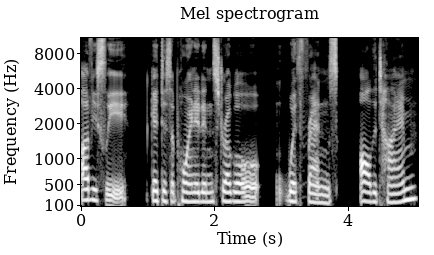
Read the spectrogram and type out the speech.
obviously get disappointed and struggle with friends all the time.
